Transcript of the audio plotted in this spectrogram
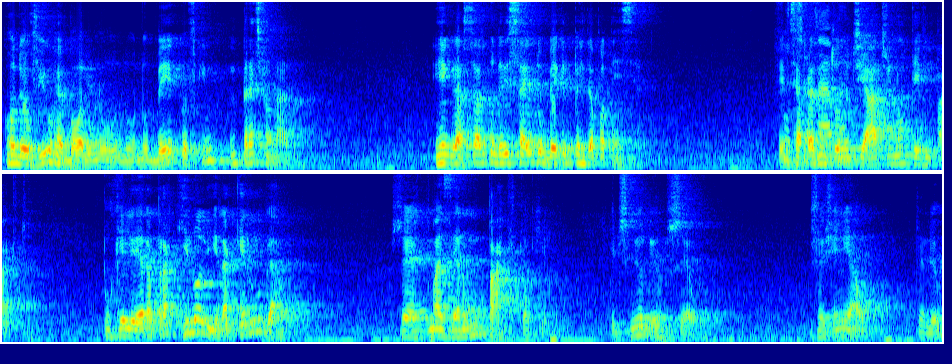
Quando eu vi o rebole no, no, no beco, eu fiquei impressionado. E é engraçado, quando ele saiu do beco, ele perdeu a potência. Ele se apresentou no teatro e não teve impacto. Porque ele era para aquilo ali, naquele lugar. Certo? Mas era um impacto aquilo. Eu disse, meu Deus do céu, isso é genial. Entendeu?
